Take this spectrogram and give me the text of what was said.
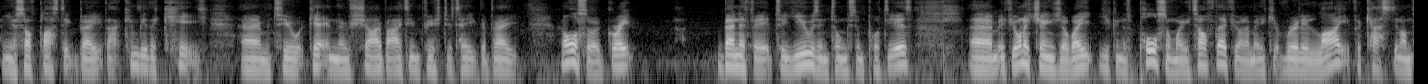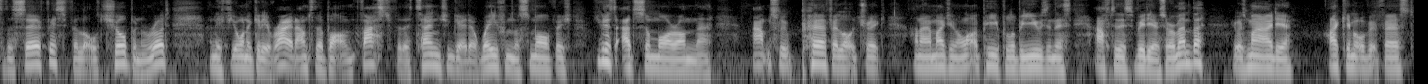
and your soft plastic bait, that can be the key um, to getting those shy biting fish to take the bait. And also a great benefit to using tungsten putty is um, if you want to change the weight, you can just pull some weight off there if you want to make it really light for casting onto the surface for a little chub and rudd. And if you want to get it right down to the bottom fast for the tension, get it away from the small fish, you can just add some more on there. Absolute perfect little trick. And I imagine a lot of people will be using this after this video. So remember, it was my idea. I came up with it first.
